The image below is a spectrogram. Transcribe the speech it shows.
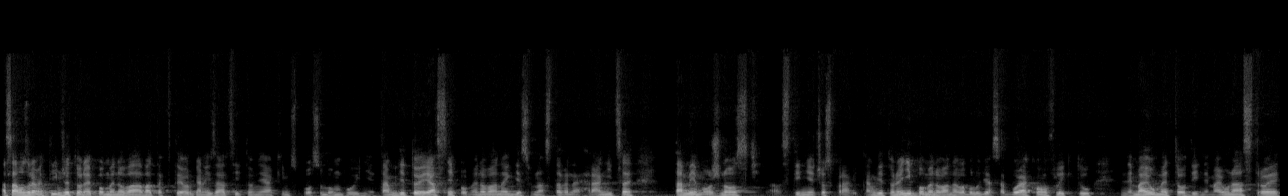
A samozrejme tým, že to nepomenováva, tak v tej organizácii to nejakým spôsobom bujne. Tam, kde to je jasne pomenované, kde sú nastavené hranice, tam je možnosť s tým niečo spraviť. Tam, kde to není pomenované, lebo ľudia sa boja konfliktu, nemajú metódy, nemajú nástroje,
